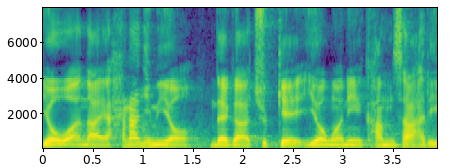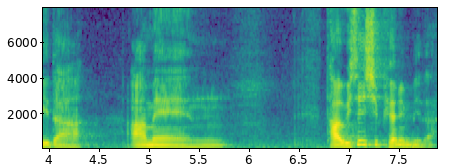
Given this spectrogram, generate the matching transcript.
여호와 나의 하나님이여 내가 주께 영원히 감사하리이다. 아멘. 다윗의 시편입니다.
